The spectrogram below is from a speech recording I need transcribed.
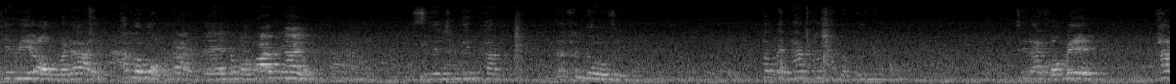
ทีวีออกมาได้พัดลมออกมาได้ แต่เจ้าของบ้านเป็นไงเสียชีวิตครับ แล้วท่านดูสิถ้าเป็นท่านท่านทำแบบนี้นะเสียดายของเมย์ถ้า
